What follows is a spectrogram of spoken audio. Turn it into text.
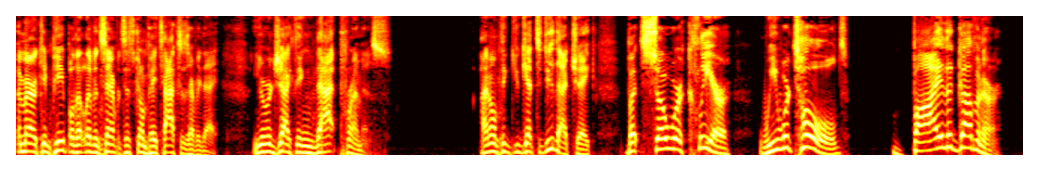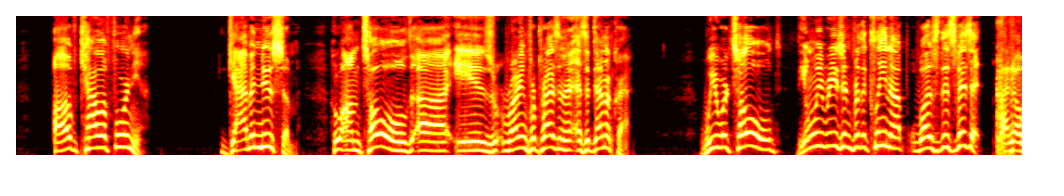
American people that live in San Francisco and pay taxes every day? You're rejecting that premise. I don't think you get to do that, Jake. But so we're clear, we were told by the governor of California, Gavin Newsom, who I'm told uh, is running for president as a Democrat. We were told the only reason for the cleanup was this visit. I know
